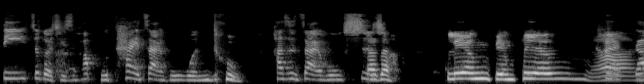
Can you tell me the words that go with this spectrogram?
D 这个其实他不太在乎温度，他是在乎事情。冰冰冰啊，冰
